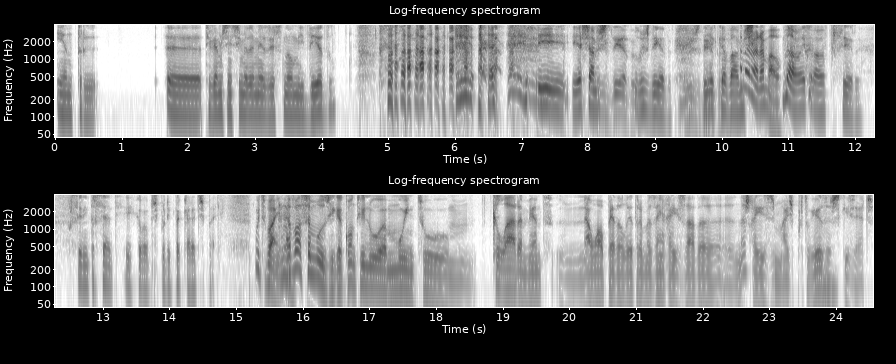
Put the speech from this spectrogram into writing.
entre uh, tivemos em cima da mesa esse nome e dedo. e, e achámos os dedos. Os dedos. E acabámos... Também não era mau. Não, acabava por ser por ser interessante e acabamos por ir para a cara de espelho. Muito bem, a vossa música continua muito claramente, não ao pé da letra, mas enraizada nas raízes mais portuguesas, se quiseres.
